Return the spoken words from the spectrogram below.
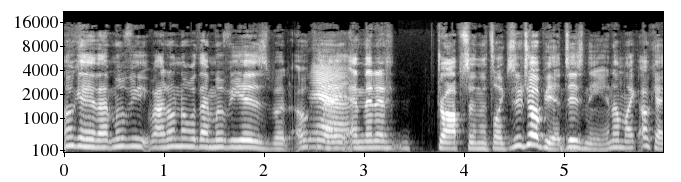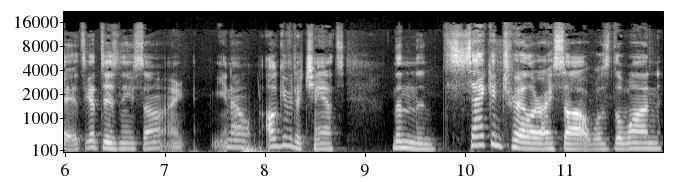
okay, that movie. I don't know what that movie is, but okay. Yeah. And then it drops and it's like Zootopia, Disney, and I'm like, okay, it's got Disney, so I, you know, I'll give it a chance. Then the second trailer I saw was the one.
